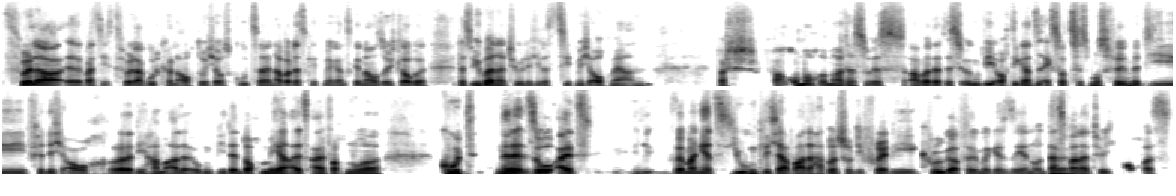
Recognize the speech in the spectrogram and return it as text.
Thriller, äh, weiß ich, Thriller gut können auch durchaus gut sein, aber das geht mir ganz genauso. Ich glaube, das Übernatürliche, das zieht mich auch mehr an. Was, warum auch immer das so ist, aber das ist irgendwie auch die ganzen Exorzismusfilme, die finde ich auch, äh, die haben alle irgendwie denn doch mehr als einfach nur gut, ne, so als wenn man jetzt Jugendlicher war, da hat man schon die Freddy Krueger Filme gesehen und das ja. war natürlich auch was,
